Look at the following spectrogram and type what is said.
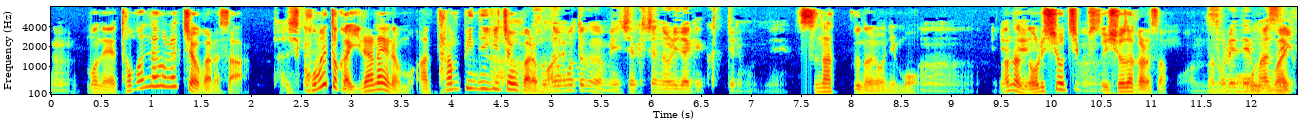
うん。もうね、止まんなくなっちゃうからさ。米とかいらないのもうあ、単品でいけちゃうからあも。子供とかがめちゃくちゃ海苔だけ食ってるもんね。スナックのようにうもん。う。あんな海苔塩チップスと一緒だからさ、んもうそれでまず一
